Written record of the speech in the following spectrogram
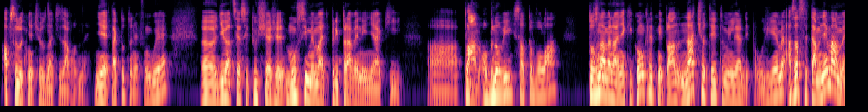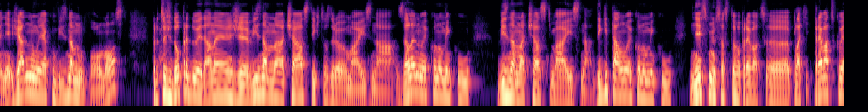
absolútne, čo uznáte za vhodné. Nie, takto to nefunguje. E, diváci si tušia, že musíme mať pripravený nejaký plán obnovy, sa to volá. To znamená nejaký konkrétny plán, na čo tieto miliardy použijeme. A zase tam nemáme ne, žiadnu nejakú významnú voľnosť, pretože dopredu je dané, že významná časť týchto zdrojov má ísť na zelenú ekonomiku, významná časť má ísť na digitálnu ekonomiku, nesmiú sa z toho prevádzk- e, platiť prevádzkové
